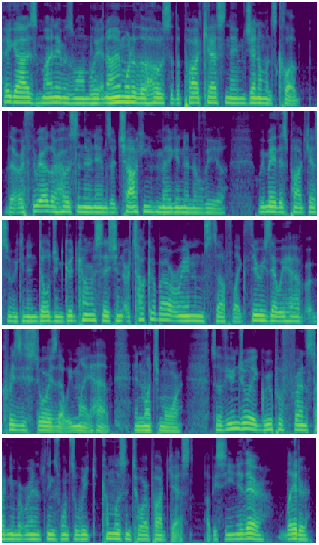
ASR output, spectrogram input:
Hey guys, my name is Wombly, and I am one of the hosts of the podcast named Gentlemen's Club. There are three other hosts, and their names are Chalky, Megan, and Aaliyah. We made this podcast so we can indulge in good conversation or talk about random stuff like theories that we have or crazy stories that we might have, and much more. So if you enjoy a group of friends talking about random things once a week, come listen to our podcast. I'll be seeing you there. Later.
